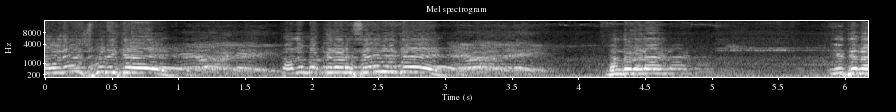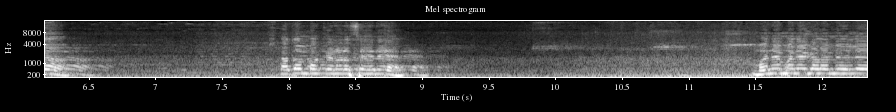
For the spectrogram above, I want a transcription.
ಭುವನೇಶ್ವರಿಗೆ ಕದಂಬ ಕನ್ನಡ ಸೇನೆಗೆ. ಬಂಧುಗಳೇ, ಈ ದಿನ ಕದಂಬ ಕನ್ನಡ ಸೇನೆ ಮನೆ ಮನೆಗಳ ಮೇಲೆ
